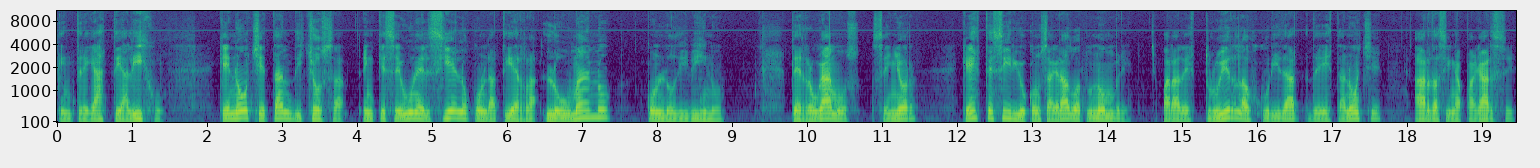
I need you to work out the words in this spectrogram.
entregaste al Hijo. Qué noche tan dichosa en que se une el cielo con la tierra, lo humano con lo divino. Te rogamos, Señor, que este cirio consagrado a tu nombre, para destruir la oscuridad de esta noche, arda sin apagarse,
